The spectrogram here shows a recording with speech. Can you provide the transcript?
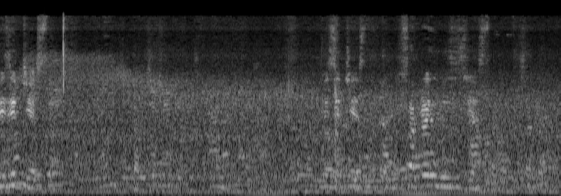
విజిట్ చేస్తాను విజిట్ చేస్తాను సర్ప్రైజ్ విజిట్ చేస్తాను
